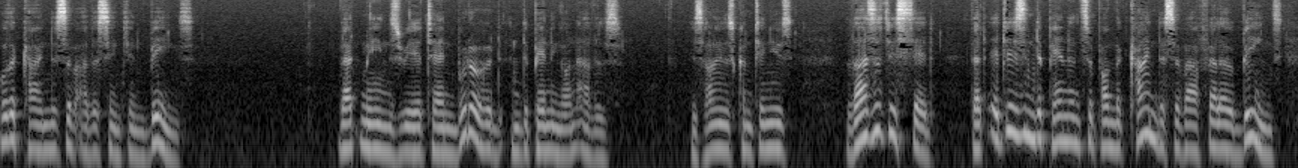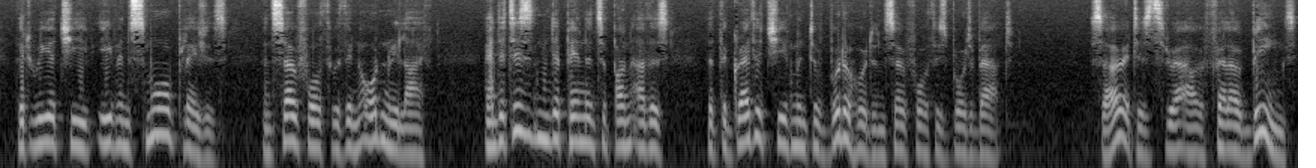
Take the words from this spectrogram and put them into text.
or the kindness of other sentient beings. That means we attain Buddhahood in depending on others. His Holiness continues, Thus it is said that it is in dependence upon the kindness of our fellow beings that we achieve even small pleasures and so forth within ordinary life, and it is in dependence upon others that the great achievement of Buddhahood and so forth is brought about. So it is through our fellow beings,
